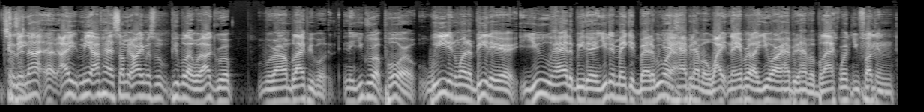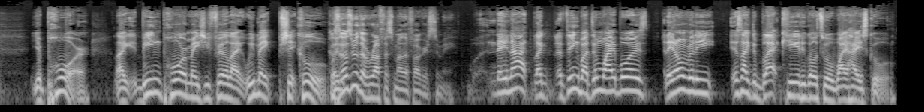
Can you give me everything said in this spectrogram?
because they're not. I me, I've had so many arguments with people like, well, I grew up around black people. And you grew up poor. We didn't want to be there. You had to be there. You didn't make it better. We weren't Yeah. happy to have a white neighbor like you are happy to have a black one. You mm. fucking, you're poor. Like being poor makes you feel like we make shit cool. Because those were the roughest motherfuckers to me. they not like the thing about them white boys. They don't really. It's like the black kid who goes to a white high school.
